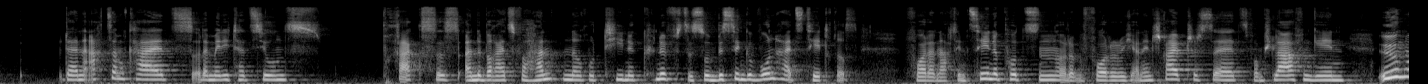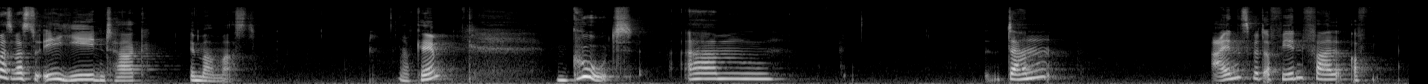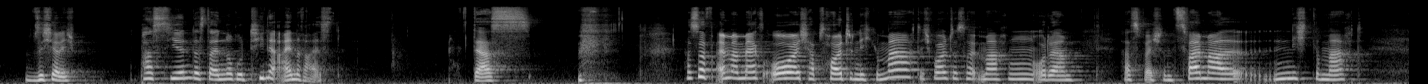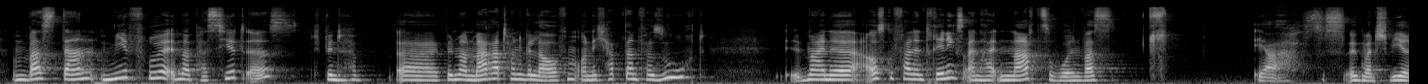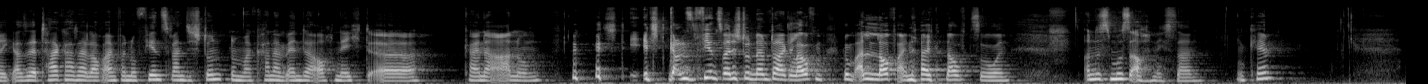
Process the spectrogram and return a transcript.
deine Achtsamkeits- oder Meditationspraxis an eine bereits vorhandene Routine knüpfst. Das ist so ein bisschen Gewohnheitstetris. Vor oder nach dem Zähneputzen oder bevor du dich an den Schreibtisch setzt, vorm Schlafengehen. Irgendwas, was du eh jeden Tag immer machst. Okay? Gut. Ähm, dann eines wird auf jeden Fall auf, sicherlich passieren, dass deine Routine einreißt. Dass, dass du auf einmal merkst, oh, ich habe es heute nicht gemacht, ich wollte es heute machen oder hast vielleicht schon zweimal nicht gemacht. Und was dann mir früher immer passiert ist, ich bin, äh, bin mal einen Marathon gelaufen und ich habe dann versucht, meine ausgefallenen Trainingseinheiten nachzuholen, was ja, es ist irgendwann schwierig. Also der Tag hat halt auch einfach nur 24 Stunden und man kann am Ende auch nicht, äh, keine Ahnung, ganz 24 Stunden am Tag laufen, nur um alle Laufeinheiten aufzuholen. Und es muss auch nicht sein. Okay?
